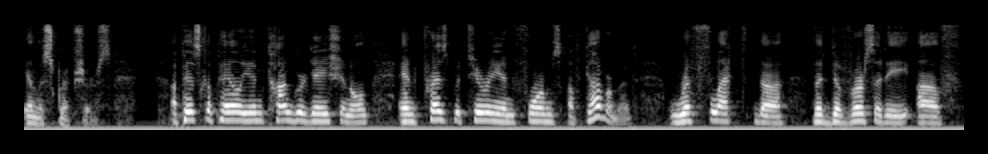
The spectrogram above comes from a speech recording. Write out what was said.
in the scriptures. Episcopalian, congregational, and Presbyterian forms of government reflect the, the diversity of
